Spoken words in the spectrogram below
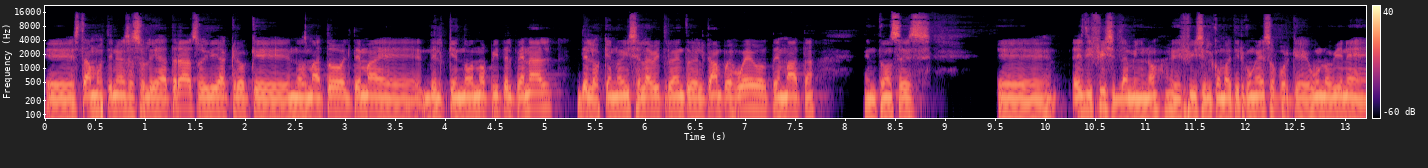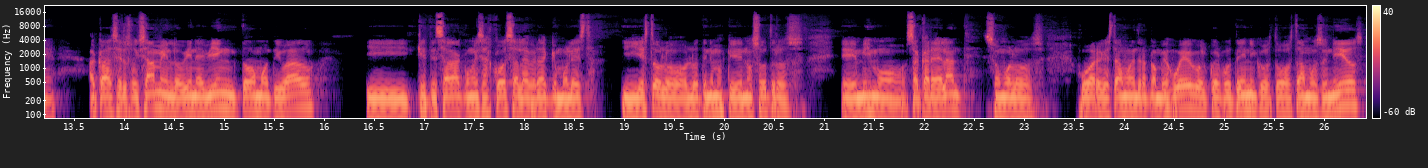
Eh, estamos teniendo esa solidez atrás. Hoy día creo que nos mató el tema de, del que no, no pita el penal, de lo que no dice el árbitro dentro del campo de juego, te mata. Entonces, eh, es difícil también, ¿no? Es difícil combatir con eso porque uno viene acá a hacer su examen, lo viene bien, todo motivado y que te salga con esas cosas, la verdad que molesta. Y esto lo, lo tenemos que nosotros eh, mismos sacar adelante. Somos los jugadores que estamos dentro del campo de juego, el cuerpo técnico, todos estamos unidos.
